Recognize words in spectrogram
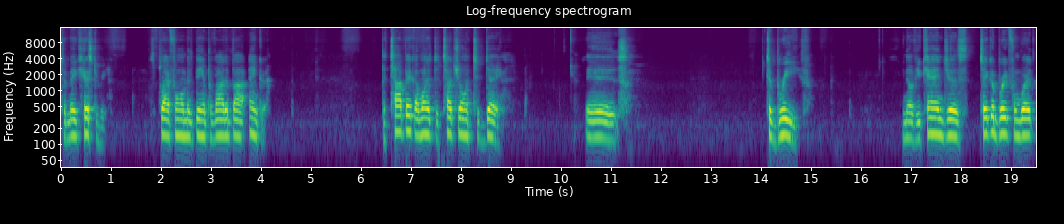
to make history. This platform is being provided by Anchor. The topic I wanted to touch on today is to breathe. You know, if you can just take a break from what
